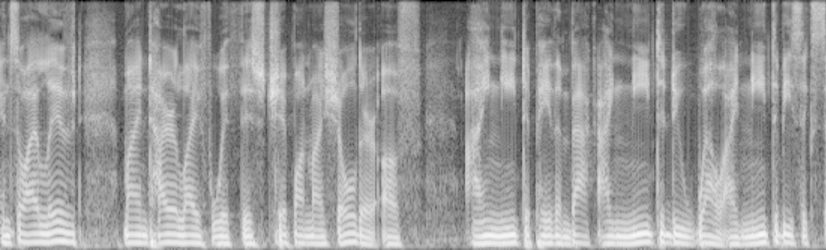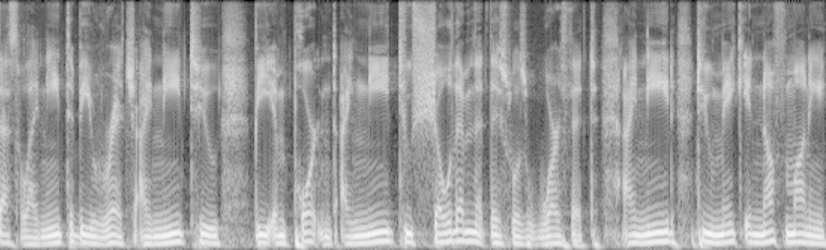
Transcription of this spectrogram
And so I lived my entire life with this chip on my shoulder of I need to pay them back. I need to do well. I need to be successful. I need to be rich. I need to be important. I need to show them that this was worth it. I need to make enough money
